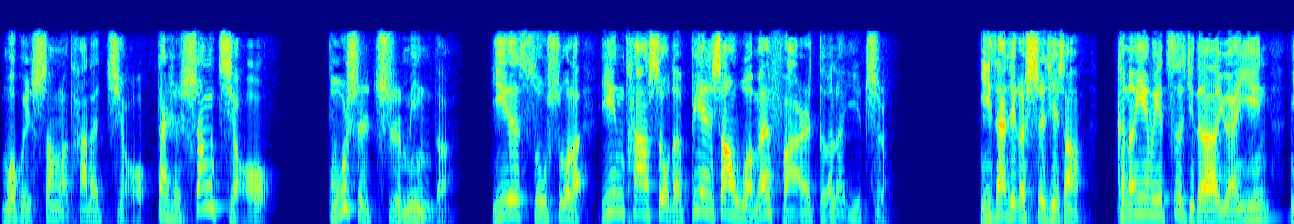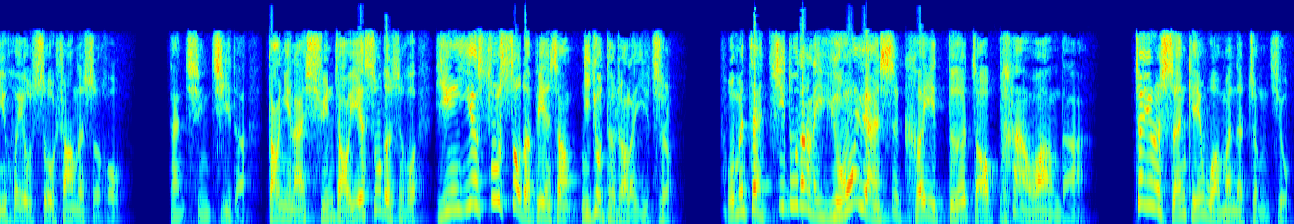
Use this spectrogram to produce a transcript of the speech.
魔鬼伤了他的脚，但是伤脚不是致命的。耶稣说了，因他受的鞭伤，我们反而得了一治。你在这个世界上，可能因为自己的原因，你会有受伤的时候，但请记得，当你来寻找耶稣的时候，因耶稣受的鞭伤，你就得着了医治。我们在基督那里永远是可以得着盼望的，这就是神给我们的拯救。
